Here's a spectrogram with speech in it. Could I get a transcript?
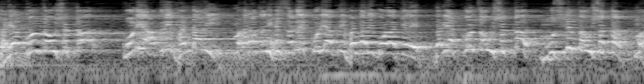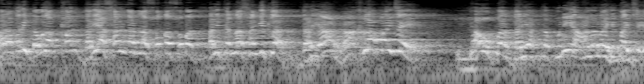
दर्यात कोण जाऊ शकतं? कोणी आपली भंडारी? महाराजांनी हे सगळे कोणी आपली भंडारी गोळा केले? दर्यात कोण जाऊ शकतं? मुस्लिम जाऊ शकतात. महाराजांनी दौलत खान दर्या सांगला स्वतः सोबत आणि त्यांना सांगितलं दर्या राखला पाहिजे. या उपर दर्यातलं कुणी आलं नाही पाहिजे.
